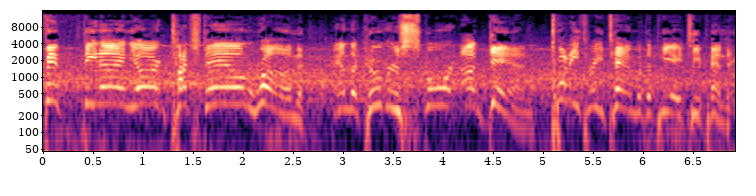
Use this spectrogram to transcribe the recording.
59 yard touchdown run. And the Cougars score again. 23 10 with the PAT pending.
